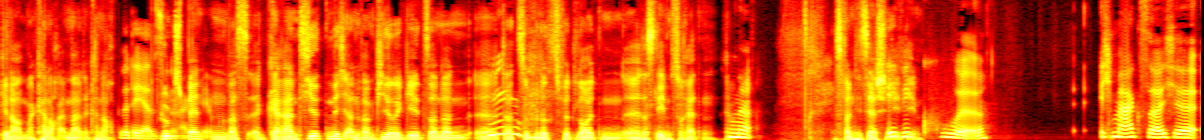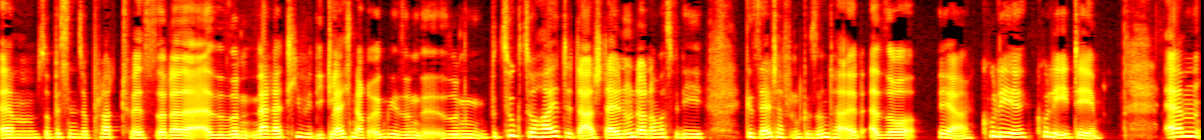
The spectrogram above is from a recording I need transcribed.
genau, man kann auch einmal, man kann auch ja Blut spenden, ergeben. was äh, garantiert nicht an Vampire geht, sondern äh, Hm. dazu benutzt wird, Leuten äh, das Leben zu retten. Ja, Ja. das fand ich eine sehr schöne Ey, wie Idee. cool. Ich mag solche, ähm, so ein bisschen so Plot-Twists oder also so Narrative, die gleich noch irgendwie so, ein, so einen Bezug zu heute darstellen und auch noch was für die Gesellschaft und Gesundheit. Also, ja, coole, coole Idee. Ähm,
